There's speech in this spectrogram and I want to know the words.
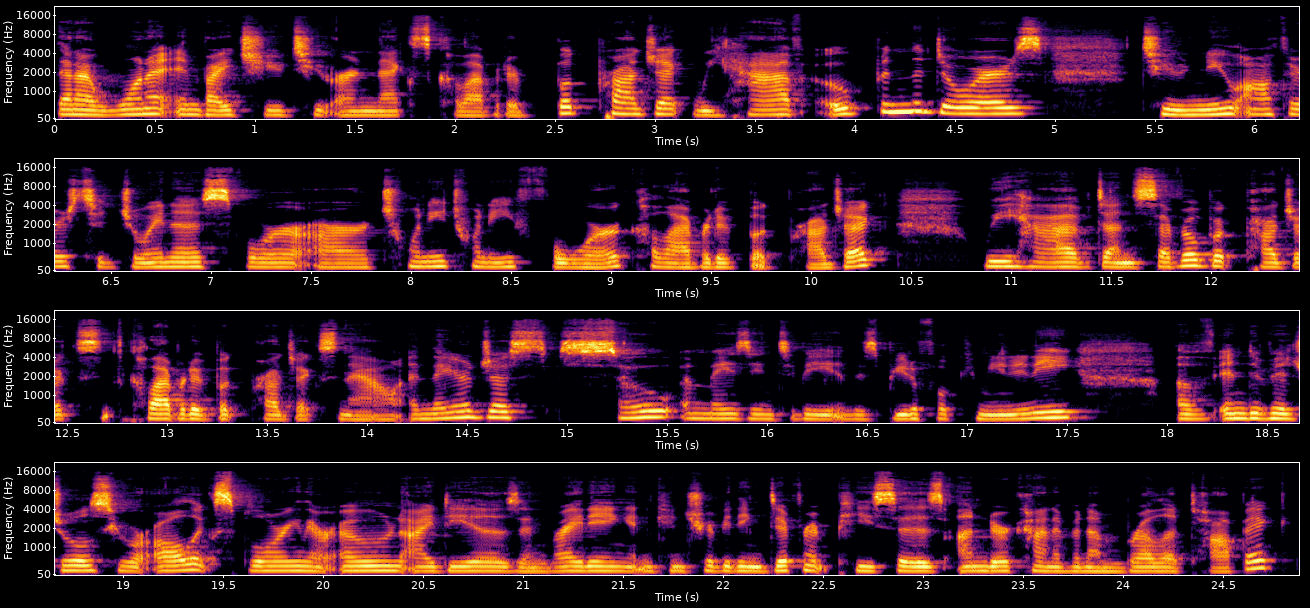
then I want to invite you to our next collaborative book project. We have opened the doors to new authors to join us for our 2024 collaborative book project. We have done several book projects, collaborative book projects now, and they are just so amazing to be in this beautiful community of individuals who are all exploring their own ideas and writing and contributing different pieces under kind of an umbrella topic.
